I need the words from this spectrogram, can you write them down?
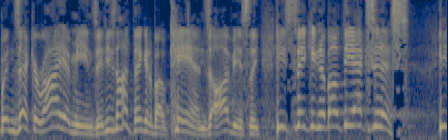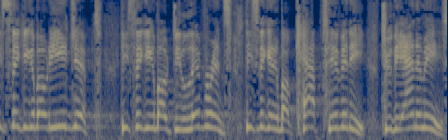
when Zechariah means it, he's not thinking about cans, obviously. He's thinking about the Exodus. He's thinking about Egypt. He's thinking about deliverance. He's thinking about captivity to the enemies.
